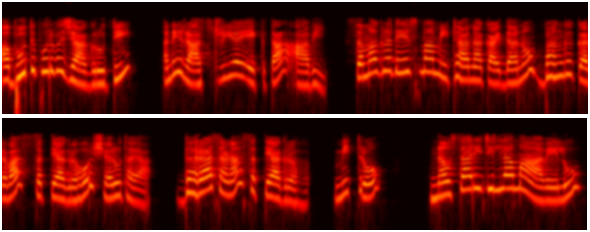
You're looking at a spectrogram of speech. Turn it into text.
અભૂતપૂર્વ જાગૃતિ અને રાષ્ટ્રીય એકતા આવી. સમગ્ર દેશમાં મીઠાના કાયદાનો ભંગ કરવા સત્યાગ્રહો શરૂ થયા. ધરાસણા સત્યાગ્રહ. મિત્રો, નવસારી જિલ્લામાં આવેલું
